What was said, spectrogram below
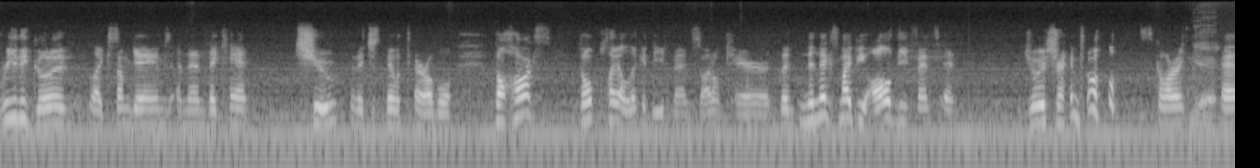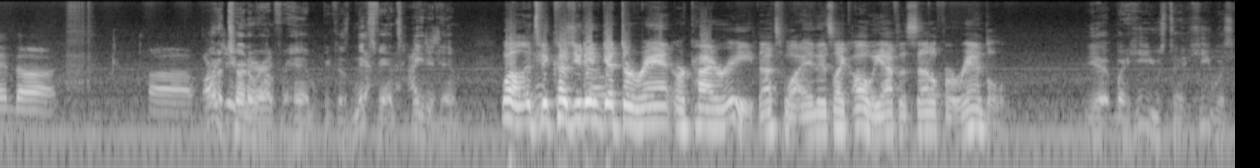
really good like some games, and then they can't shoot, and they just they look terrible. The Hawks don't play a lick of defense, so I don't care. The, the Knicks might be all defense and Julius Randle scoring, Yeah. and uh, uh, What a RJ turnaround Barrett. for him because Knicks Yeah, fans hated just- him. Well, it's because you didn't get Durant or Kyrie. That's why. And it's like, oh, we have to settle for Randle. Yeah, but he used to. He was.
